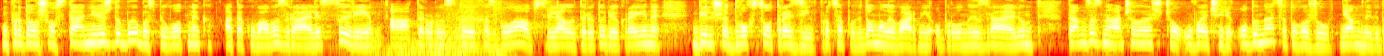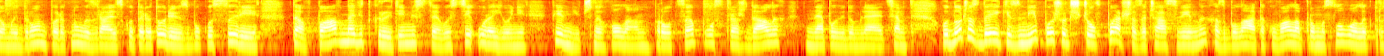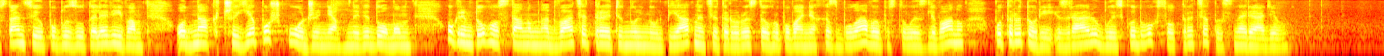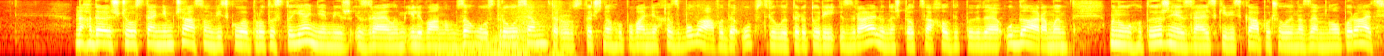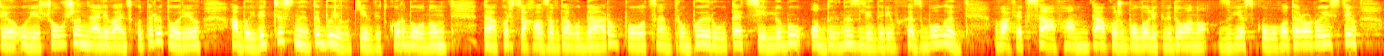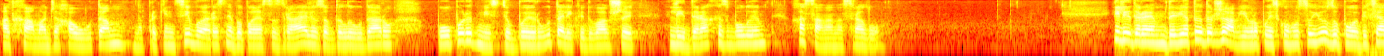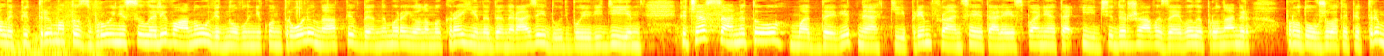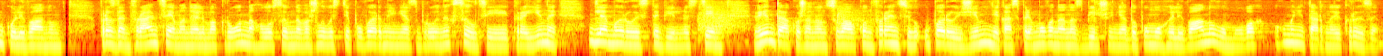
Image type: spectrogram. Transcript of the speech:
Упродовж останньої ж доби безпілотник атакував Ізраїль із Сирії, а терористи Хезбола обстріляли територію країни більше 200 разів. Про це повідомили в армії оборони Ізраїлю. Там зазначили, що увечері 11 жовтня невідомий дрон перетнув ізраїльську територію з боку Сирії та впав на відкритій місцевості у районі Північний Голан. Про це постраждалих не повідомляється. Водночас деякі змі пишуть, що вперше за час війни Хезбола атакувала промислову електростанцію поблизу Тель-Авіва. Однак чи є пошкодження, невідомо. Окрім того, станом на 23.00 п'ятниці терористи угрупування Хезбула випустили з Лівану по території Ізраїлю близько 230 снарядів. Нагадаю, що останнім часом військове протистояння між Ізраїлем і Ліваном загострилося. Терористичне групування Хезбола веде обстріли території Ізраїлю. На що Цахал відповідає ударами. Минулого тижня ізраїльські війська почали наземну операцію, увійшовши на ліванську територію, аби відтіснити бойовиків від кордону. Також Цахал завдав удару по центру Бейрута. Ціллю був один із лідерів Хезболи Вафік Сафа. Також було ліквідовано зв'язкового терористів Адхама Джахаута. Наприкінці вересня ВПС Ізраїлю Ізраїлю завдали удару по передмістю Бейрута, ліквідувавши лідера Хезболи Хасана Насралу. І лідери дев'яти держав Європейського союзу пообіцяли підтримати збройні сили Лівану у відновленні контролю над південними районами країни, де наразі йдуть бойові дії. Під час саміту мед 9 на Кіпрі, Франція, Італія, Іспанія та інші держави заявили про намір продовжувати підтримку Лівану. Президент Франції Еммануель Макрон наголосив на важливості повернення збройних сил цієї країни для миру і стабільності. Він також анонсував конференцію у Парижі, яка спрямована на збільшення допомоги Лівану в умовах гуманітарної кризи.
